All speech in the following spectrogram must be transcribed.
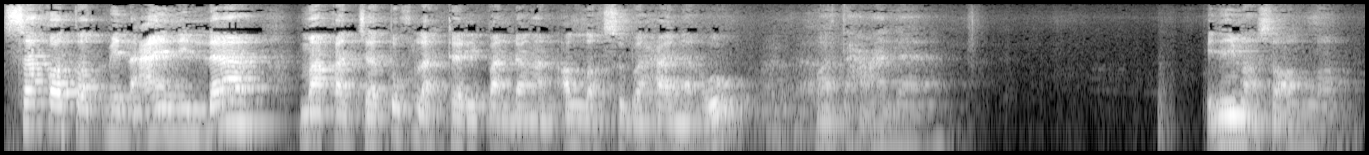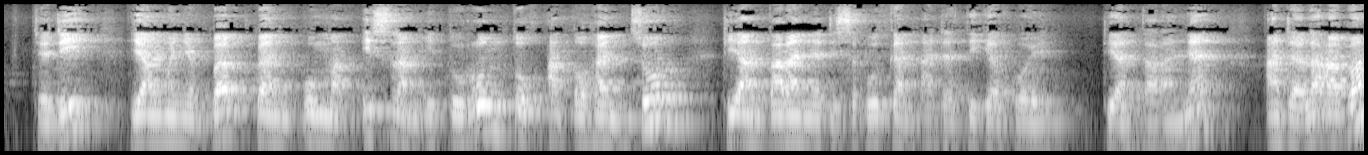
sakotot min ainillah maka jatuhlah dari pandangan Allah Subhanahu wa taala. Ini masya Allah. Jadi yang menyebabkan umat Islam itu runtuh atau hancur di antaranya disebutkan ada tiga poin. Di antaranya adalah apa?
